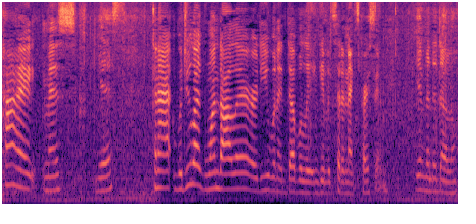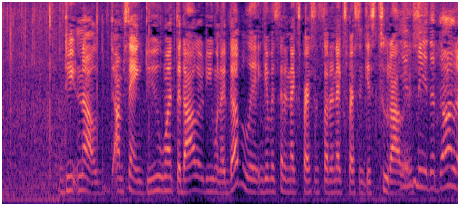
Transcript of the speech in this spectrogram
Hi, miss. Yes. Can I would you like one dollar or do you want to double it and give it to the next person? Give me the dollar. Do you no, I'm saying do you want the dollar do you want to double it and give it to the next person so the next person gets two dollars? Give me the dollar.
